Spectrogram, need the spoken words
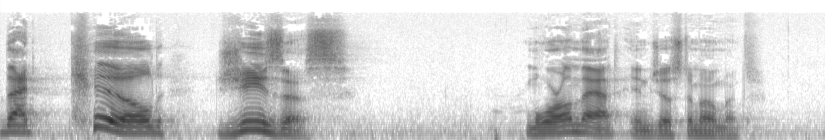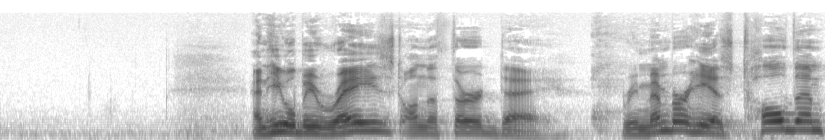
that killed Jesus? More on that in just a moment and he will be raised on the third day. Remember, he has told them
